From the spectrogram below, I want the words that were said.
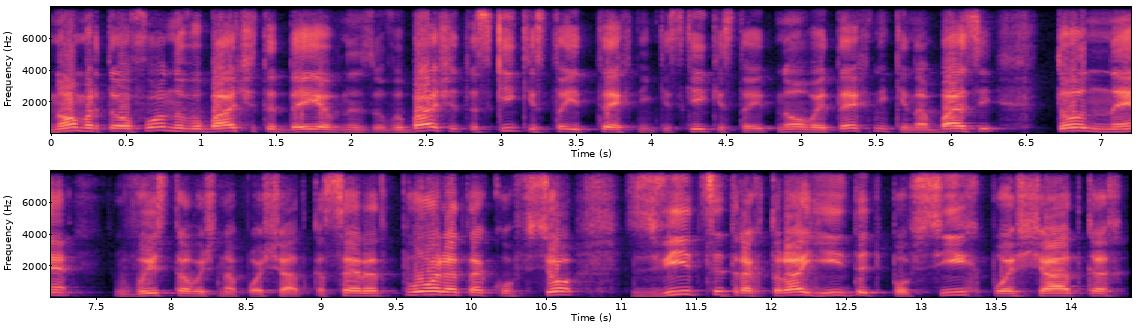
номер телефону ви бачите, де є внизу. Ви бачите, скільки стоїть техніки, скільки стоїть нової техніки на базі, то не виставочна площадка. Серед поля тако, все. Звідси трактора їздять по всіх площадках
